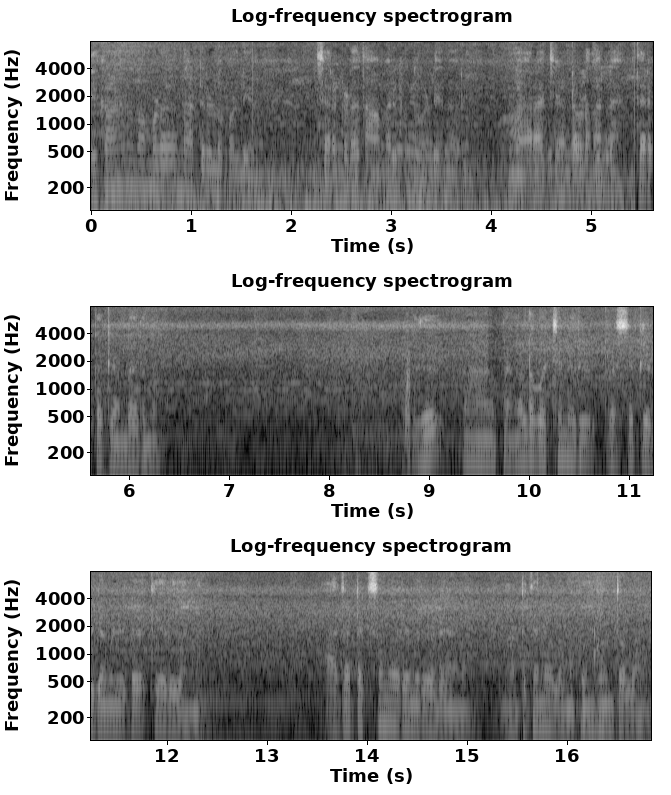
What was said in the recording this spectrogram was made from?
ഈ കാണുന്നത് നമ്മുടെ നാട്ടിലുള്ള പള്ളിയാണ്. ചെറുക്കട താമരക്കുന്ന് പള്ളി എന്ന് പറയും. ഞായറാഴ്ച കണ്ട് അവിടെ നല്ല തിരക്കൊക്കെ ഉണ്ടായിരുന്നു. ഇത് പെങ്ങളുടെ കൊച്ചിനൊരു ഡ്രസ്സൊക്കെ എടുക്കാൻ വേണ്ടിയിട്ട് കയറിയതാണ്. ആജ ടെക്സ് എന്ന് പറയുന്നൊരു കടയാണ്. നാട്ടിൽ തന്നെ ഉള്ളതാണ് പൊൻകുന്നത്തുള്ളതാണ്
